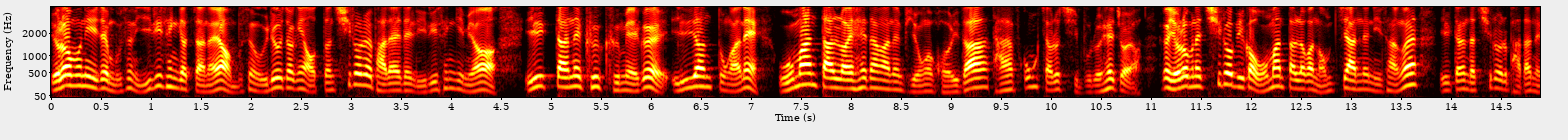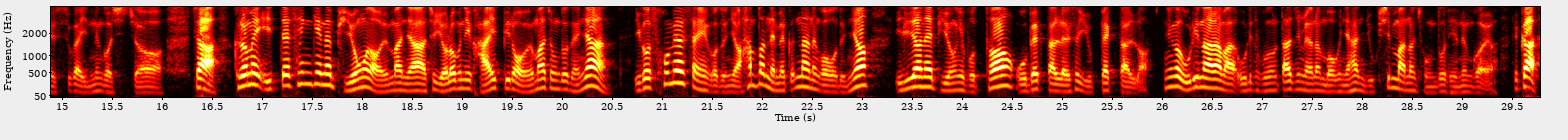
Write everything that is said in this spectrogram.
여러분이 이제 무슨 일이 생겼잖아요. 무슨 의료적인 어떤 치료를 받아야 될 일이 생기면 일단은 그 금액을 1년 동안에 5만 달러에 해당하는 비용을 거의 다, 다 공짜로 지불을 해줘요. 그러니까 여러분의 치료비가 5만 달러가 넘지 않는 이상은 일단은 다 치료를 받아낼 수가 있는 것이죠. 자, 그러면 이때 생기는 비용은 얼마냐? 즉 여러분이 가입비로 얼마 정도 되냐? 이거 소멸상이거든요. 한 번 내면 끝나는 거거든요. 1년의 비용이 보통 500달러에서 600달러. 그러니까 우리나라 마- 우리 돈으로 따지면은 뭐 그냥 한 60만 원 정도 되는 거예요. 그러니까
